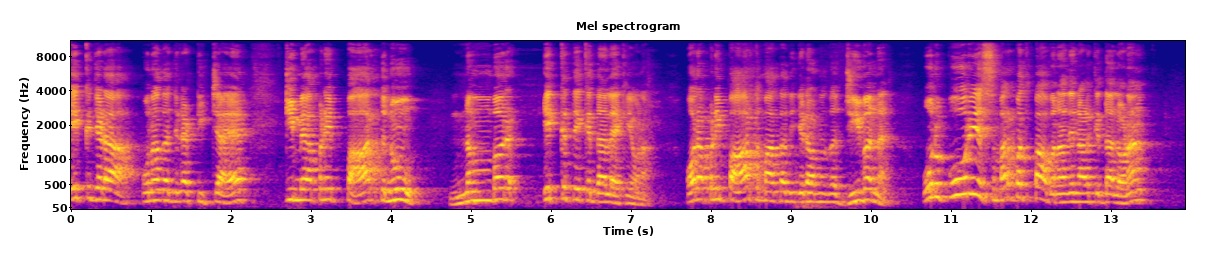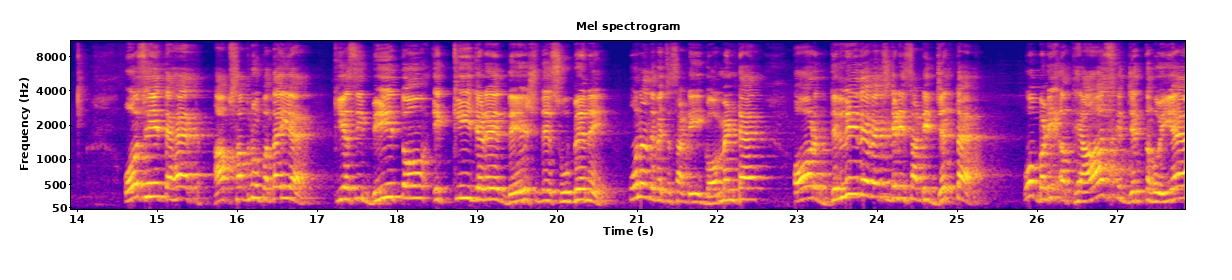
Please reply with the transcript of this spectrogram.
ਇੱਕ ਜਿਹੜਾ ਉਹਨਾਂ ਦਾ ਜਿਹੜਾ ਟੀਚਾ ਹੈ ਕਿ ਮੈਂ ਆਪਣੇ ਭਾਰਤ ਨੂੰ ਨੰਬਰ 1 ਤੇ ਕਿੱਦਾਂ ਲੈ ਕੇ ਆਉਣਾ ਔਰ ਆਪਣੀ ਭਾਰਤ ਮਾਤਾ ਦੀ ਜਿਹੜਾ ਉਹਨਾਂ ਦਾ ਜੀਵਨ ਹੈ, ਉਹਨੂੰ ਪੂਰੀ ਸਮਰਪਿਤ ਭਾਵਨਾ ਦੇ ਨਾਲ ਕਿੱਦਾਂ ਲਾਉਣਾ। ਉਸ ਹੀ ਤਹਿਤ ਆਪ ਸਭ ਨੂੰ ਪਤਾ ਹੀ ਹੈ ਕਿ ਅਸੀਂ 20 ਤੋਂ 21 ਜਿਹੜੇ ਦੇਸ਼ ਦੇ ਸੂਬੇ ਨੇ, ਉਹਨਾਂ ਦੇ ਵਿੱਚ ਸਾਡੀ ਗਵਰਨਮੈਂਟ ਹੈ ਔਰ ਦਿੱਲੀ ਦੇ ਵਿੱਚ ਜਿਹੜੀ ਸਾਡੀ ਜਿੱਤ ਹੈ, ਉਹ ਬੜੀ ਇਤਿਹਾਸਕ ਜਿੱਤ ਹੋਈ ਹੈ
